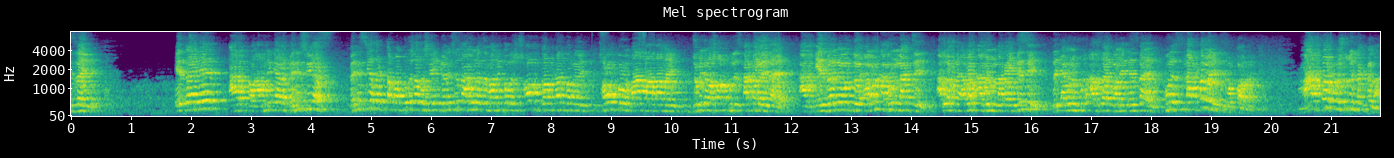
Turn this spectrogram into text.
ইসরায়েলে ইসরায়েলের আর আমেরিকার ভেনিসিয়াস ভেনিসিয়াস একটা প্রদেশ আছে, সেই ভেনিসিয়াস আগুন আছে, মাটির তলে সব ইসরায়েলের মধ্যে এমন আগুন লাগছে, আল্লাহ মানে এমন আগুন লাগাইতেছে যে এখন পুরো আজরাইল মানে ইসরায়েল পুরো সাফা হয়ে যেতে সম্ভব না মারবার কোনো থাকবে না।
